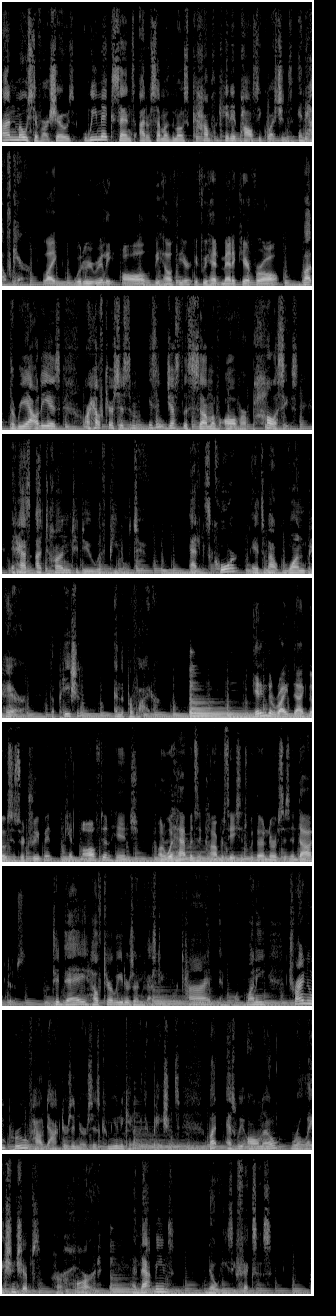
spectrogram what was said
On most of our shows, we make sense out of some of the most complicated policy questions in healthcare. Like, would we really all be healthier if we had Medicare for all? But the reality is, our healthcare system isn't just the sum of all of our policies, it has a ton to do with people, too. At its core, it's about one pair the patient and the provider. Getting the right diagnosis or treatment can often hinge on what happens in conversations with our nurses and doctors. Today, healthcare leaders are investing more time and more money trying to improve how doctors and nurses communicate with their patients. But as we all know, relationships are hard, and that means no easy fixes.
